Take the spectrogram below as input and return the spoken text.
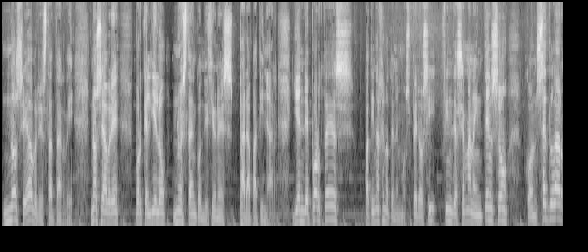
no se abre esta tarde. No se abre porque el hielo no está en condiciones para patinar. Y en deportes, patinaje no tenemos, pero sí fin de semana intenso con Sedlar,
